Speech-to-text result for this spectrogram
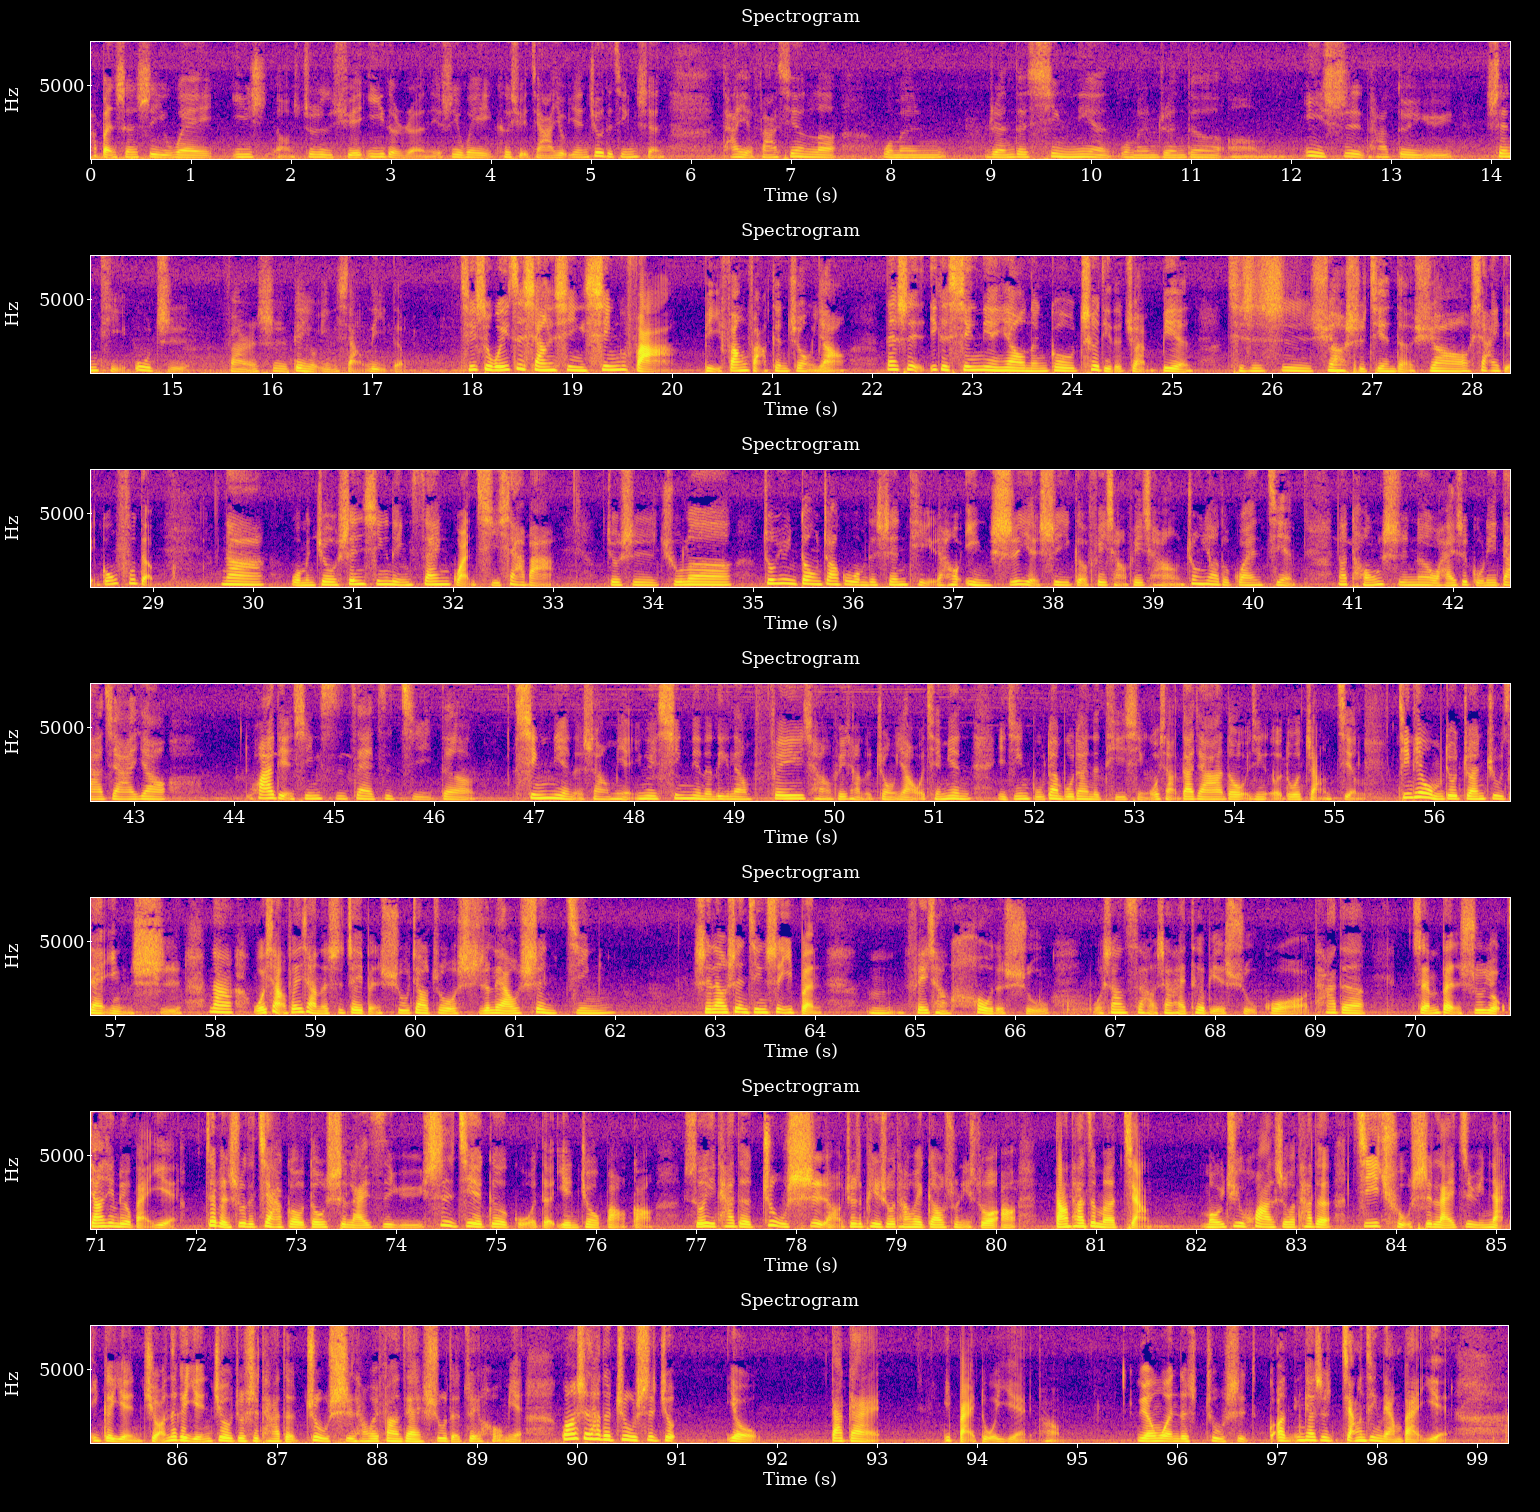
他本身是一位医啊，就是学医的人，也是一位科学家，有研究的精神。他也发现了我们人的信念，我们人的嗯意识，它对于身体物质反而是更有影响力的。其实我一直相信心法比方法更重要。但是一个心念要能够彻底的转变，其实是需要时间的，需要下一点功夫的。那我们就身心灵三管齐下吧，就是除了做运动照顾我们的身体，然后饮食也是一个非常非常重要的关键。那同时呢，我还是鼓励大家要花一点心思在自己的。心念的上面，因为心念的力量非常非常的重要。我前面已经不断不断的提醒，我想大家都已经耳朵长茧了。今天我们就专注在饮食。那我想分享的是这本书，叫做《食疗圣经》。《食疗圣经》是一本嗯非常厚的书，我上次好像还特别数过，它的整本书有将近六百页。这本书的架构都是来自于世界各国的研究报告，所以它的注释啊，就是譬如说，他会告诉你说啊，当他这么讲某一句话的时候，它的基础是来自于哪一个研究？那个研究就是它的注释，它会放在书的最后面。光是它的注释就有大概一百多页，好，原文的注释啊，应该是将近两百页。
